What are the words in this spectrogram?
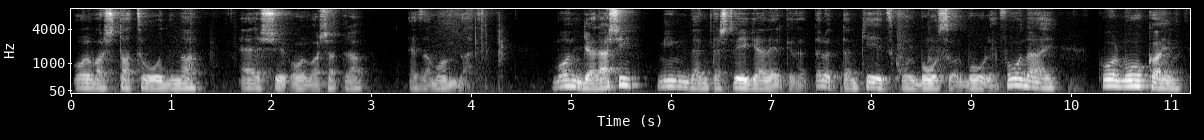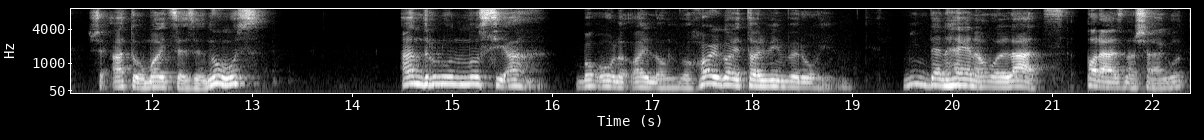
olvastatódna első olvasatra ez a mondat. Mondja Rasi, minden test vége elérkezett előttem, két kol bószor bóle fónáj, kol mókaim se ató majcező nusz, andrulun nuszja, óle ajlom, hargaj tarvin. Minden helyen, ahol látsz paráznaságot,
